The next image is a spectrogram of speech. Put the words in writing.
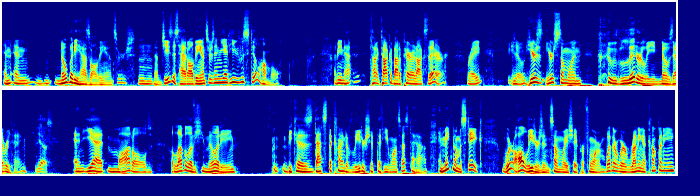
and and nobody has all the answers. Mm-hmm. Now Jesus had all the answers, and yet he was still humble. I mean, talk, talk about a paradox there, right? You know, here's here's someone who literally knows everything. Yes. And yet modeled a level of humility because that's the kind of leadership that he wants us to have. And make no mistake, we're all leaders in some way, shape, or form, whether we're running a company,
